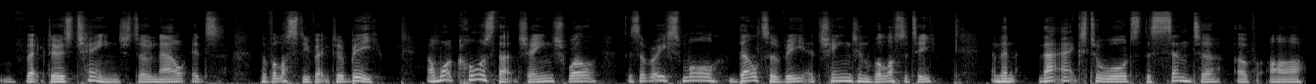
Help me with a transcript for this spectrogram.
vector is changed. So now it's the velocity vector B. And what caused that change? Well, there's a very small delta v, a change in velocity, and then that acts towards the center of our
